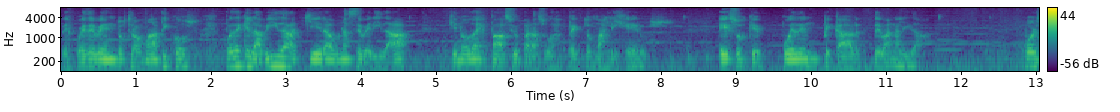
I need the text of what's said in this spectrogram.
Después de eventos traumáticos, puede que la vida adquiera una severidad que no da espacio para sus aspectos más ligeros, esos que pueden pecar de banalidad. Paul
